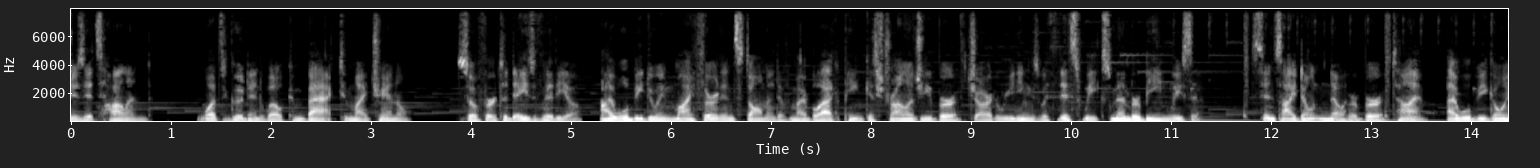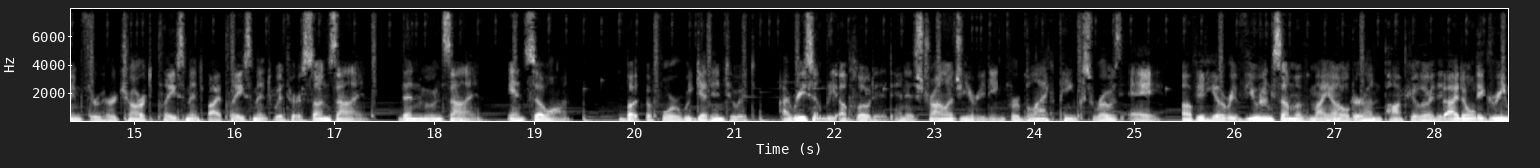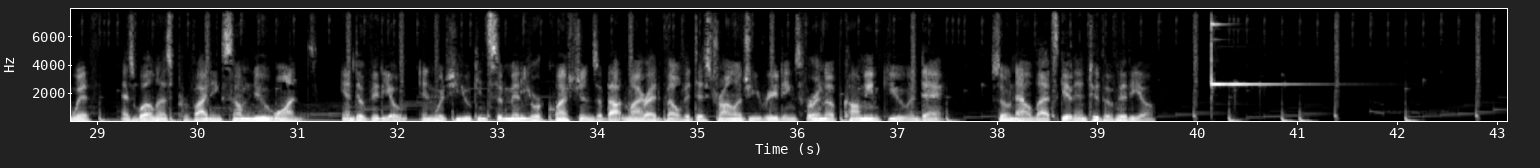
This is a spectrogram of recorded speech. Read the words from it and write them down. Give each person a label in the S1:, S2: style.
S1: is it's Holland. What's good and welcome back to my channel. So for today's video, I will be doing my third installment of my Blackpink astrology birth chart readings with this week's member being Lisa. Since I don't know her birth time, I will be going through her chart placement by placement with her sun sign, then moon sign, and so on. But before we get into it, I recently uploaded an astrology reading for Blackpink's Rosé, a video reviewing some of my older unpopular that I don't agree with, as well as providing some new ones, and a video in which you can submit your questions about my Red Velvet astrology readings for an upcoming Q&A. So now let's get into the video.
